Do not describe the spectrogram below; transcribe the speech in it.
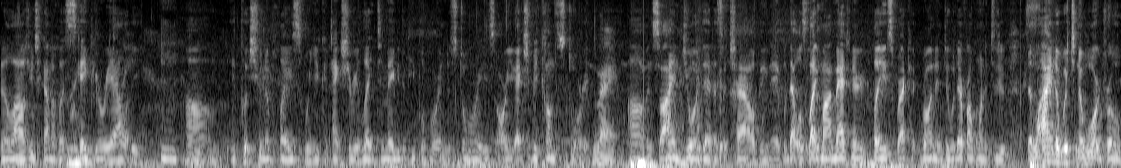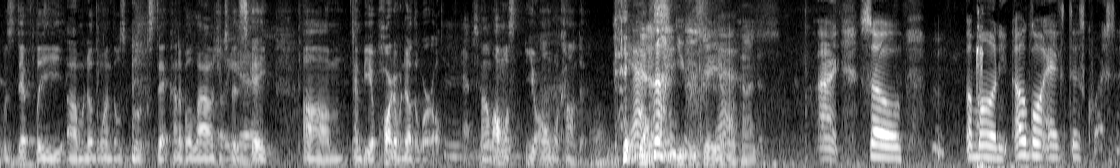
it allows you to kind of escape your reality. Mm-hmm. Um, it puts you in a place where you can actually relate to maybe the people who are in the stories, or you actually become the story. Right. Um, and so I enjoyed that as a child, being able. That was like my imaginary place where I could run and do whatever I wanted to do. The Lion, the Witch, and the Wardrobe was definitely um, another one of those books that kind of allows you oh, to yeah. escape um, and be a part of another world. Mm-hmm. Absolutely. almost your own Wakanda. yes, you can create yeah. your Wakanda. All right. So, Amani, I was going to ask this question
